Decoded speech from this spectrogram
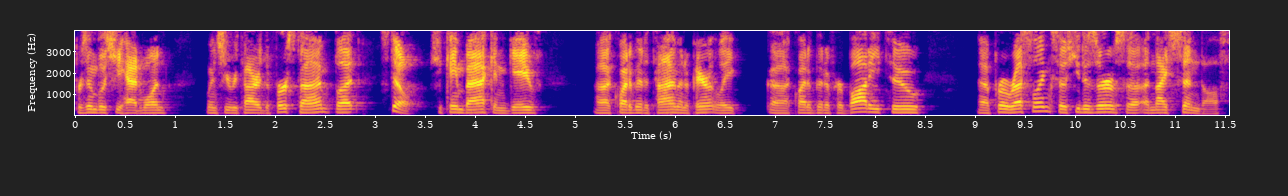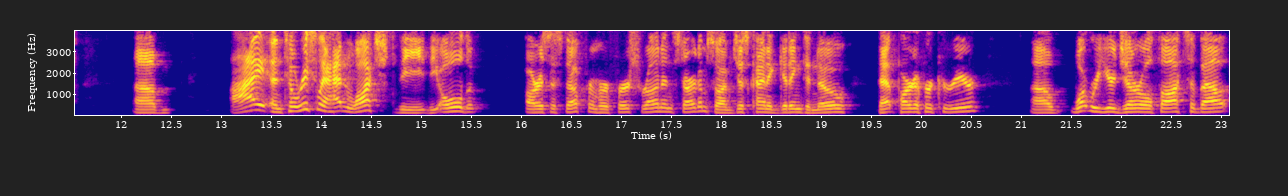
presumably she had one when she retired the first time, but still, she came back and gave uh, quite a bit of time and apparently uh, quite a bit of her body to uh, pro wrestling, so she deserves a, a nice send off. Um, I until recently I hadn't watched the the old Arisa stuff from her first run in Stardom, so I'm just kind of getting to know that part of her career. Uh, what were your general thoughts about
